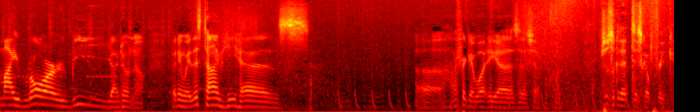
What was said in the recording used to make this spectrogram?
My Roar be? I don't know. But anyway, this time he has... Uh, I forget what he has as Just look at that Disco Freak.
